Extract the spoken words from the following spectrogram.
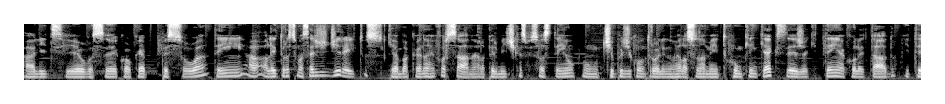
a Lidse, eu, você, qualquer pessoa, tem a, a lei trouxe uma série de direitos, que é bacana reforçar, né? Ela permite que as pessoas tenham um tipo de controle no relacionamento com quem quer que seja que tenha coletado e te,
